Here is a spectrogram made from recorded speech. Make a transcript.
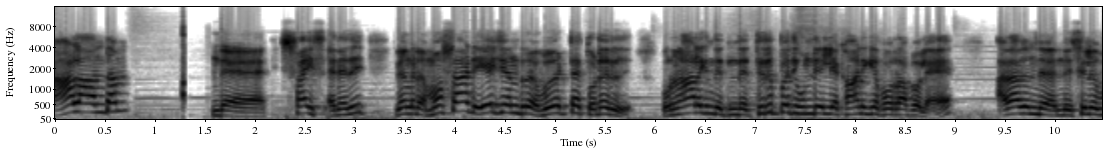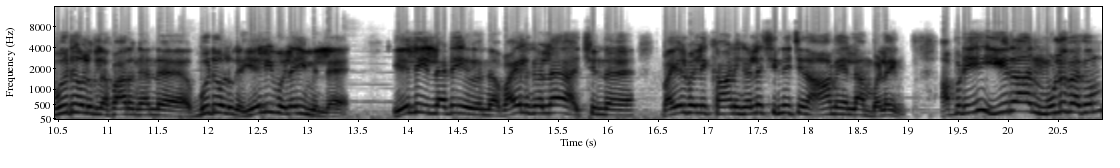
நாளாந்தம் இந்த ஸ்பைஸ் என்னது? இவங்கட மொசாட் ஏஜென்ற வேர்ட்டை தொடருது. ஒரு நாளைக்கு இந்த இந்த திருப்பதி உண்டு இல்லையா காணிக்க போடுறா போல அதாவது இந்த இந்த சில வீடுகளுக்குள்ள பாருங்க இந்த வீடுகளுக்கு எலி விளையும் இல்லை. எலி இல்லாட்டி இந்த வயல்களில் சின்ன வயல்வெளி காணிகளில் சின்ன சின்ன ஆமை எல்லாம் விளையும். அப்படி ஈரான் முழுவதும்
